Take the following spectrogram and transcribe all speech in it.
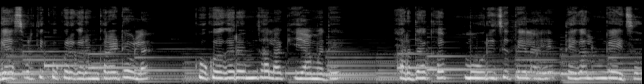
गॅसवरती कुकर गरम करायला ठेवलाय. कुकर गरम झाला की यामध्ये अर्धा कप मोहरीचं तेल आहे ते घालून घ्यायचं.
